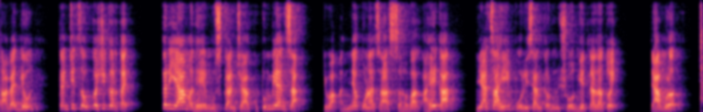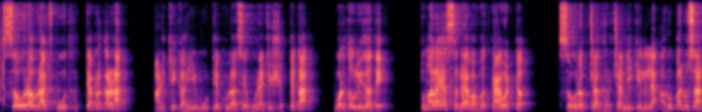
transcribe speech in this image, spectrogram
ताब्यात घेऊन त्यांची चौकशी करतायत. तर यामध्ये मुस्कानच्या कुटुंबियांचा किंवा अन्य कोणाचा सहभाग आहे का याचाही पोलिसांकडून शोध घेतला जातोय. त्यामुळं सौरभ राजपूत हत्या प्रकरणात आणखी काही मोठे खुलासे होण्याची शक्यता वर्तवली जाते. तुम्हाला या सगळ्याबाबत काय वाटतं? सौरभच्या घरच्यांनी केलेल्या आरोपानुसार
